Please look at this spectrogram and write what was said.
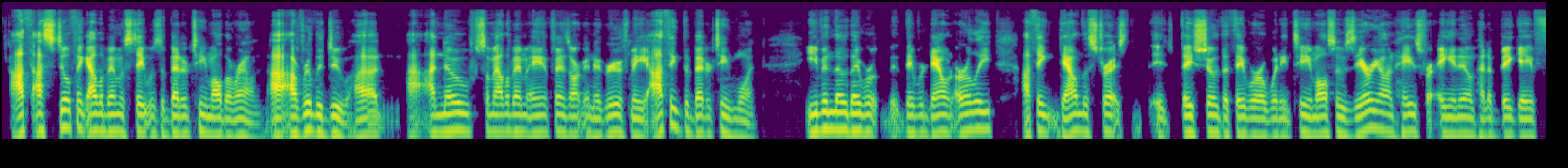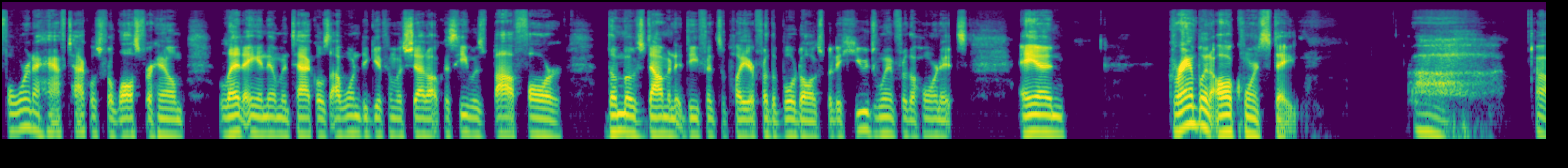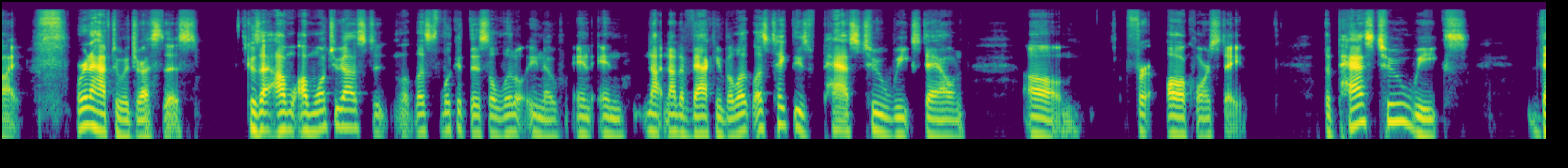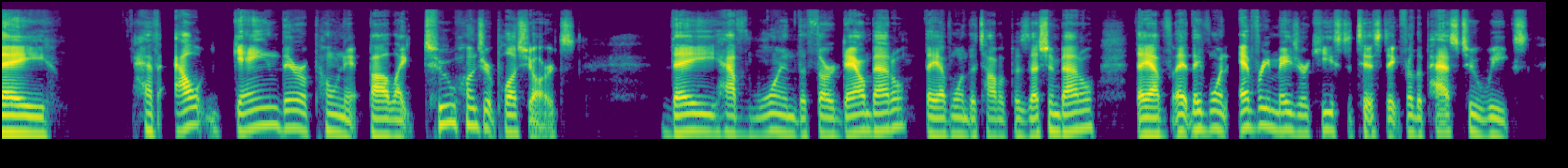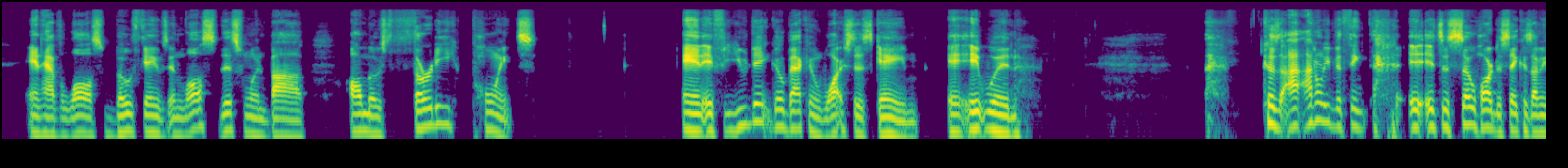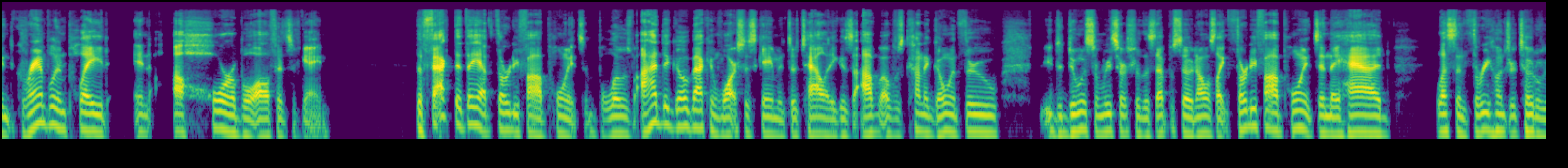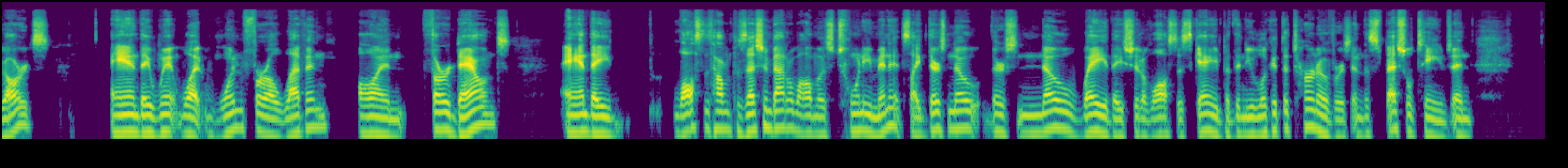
I, I, still think Alabama State was a better team all around. I, I really do. I I know some Alabama A&M fans aren't going to agree with me. I think the better team won, even though they were they were down early. I think down the stretch it, they showed that they were a winning team. Also, Zarian Hayes for A and M had a big game, four and a half tackles for loss for him, led A and M in tackles. I wanted to give him a shout out because he was by far the most dominant defensive player for the Bulldogs, but a huge win for the Hornets. And Grambling Alcorn State. all right. We're going to have to address this because I, I, I, want you guys to let's look at this a little, you know, in, in not, not a vacuum, but let, let's take these past two weeks down um, for Alcorn State. The past two weeks, they have outgained their opponent by like 200 plus yards. They have won the third down battle. They have won the time of possession battle. They have they've won every major key statistic for the past two weeks and have lost both games and lost this one by almost 30 points. And if you didn't go back and watch this game, it, it would because I, I, don't even think it, it's just so hard to say because I mean Grambling played in a horrible offensive game. The fact that they have 35 points blows. I had to go back and watch this game in totality because I, I, was kind of going through doing some research for this episode, and I was like 35 points, and they had less than 300 total yards, and they went what one for 11 on third downs, and they lost the time of possession battle by almost 20 minutes. Like there's no there's no way they should have lost this game. But then you look at the turnovers and the special teams, and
